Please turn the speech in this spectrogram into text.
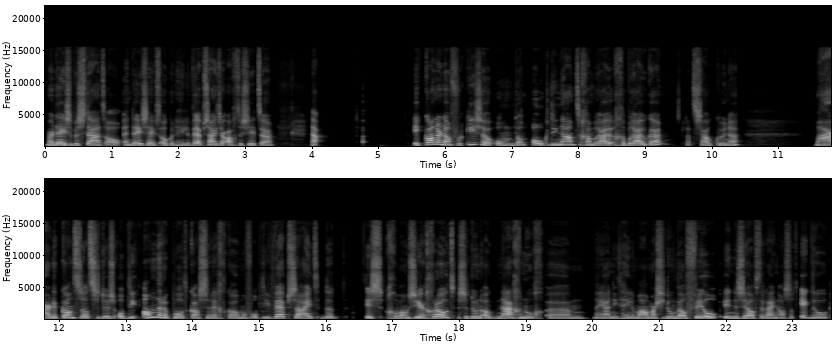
Maar deze bestaat al en deze heeft ook een hele website erachter zitten. Ik kan er dan voor kiezen om dan ook die naam te gaan gebruiken. Dat zou kunnen. Maar de kans dat ze dus op die andere podcast terechtkomen of op die website, dat is gewoon zeer groot. Ze doen ook nagenoeg, um, nou ja, niet helemaal, maar ze doen wel veel in dezelfde lijn als dat ik doe.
